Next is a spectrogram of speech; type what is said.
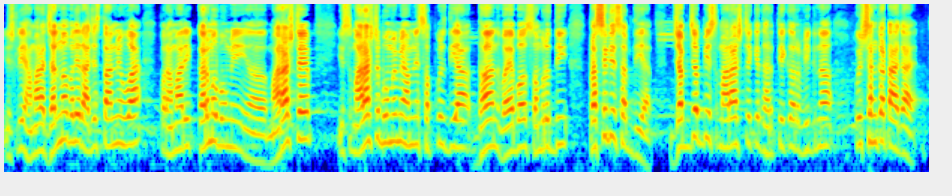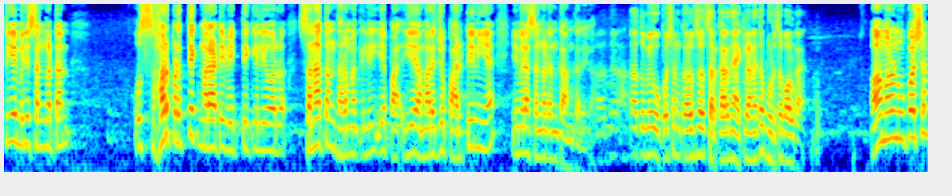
इसलिए हमारा जन्म भले राजस्थान में हुआ, पर हमारी कर्मभूमि महाराष्ट्र है। इस महाराष्ट्र भूमि में हमने सब कुछ दिया, धन, वैभव, समृद्धि, प्रसिद्धि सब दिया। जब जब भी इस महाराष्ट्र के धरती पर विघ्न, कोई संकट आ गया तो ये मेरी संगठन उस हर प्रत्येक मराठी व्यक्ति के लिए और सनातन धर्म के लिए ये पा- ये हमारे जो पार्टी नहीं है ये मेरा संगठन काम करेगा। जर आता तुम्ही उपोषण करून सुद्धा सरकारने ऐकलं नाही तर पुढचं पाऊल काय? अमरण उपोषण?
